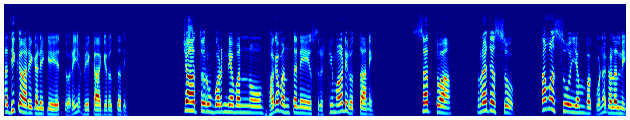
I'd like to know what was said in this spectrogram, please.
ಅಧಿಕಾರಿಗಳಿಗೆ ದೊರೆಯಬೇಕಾಗಿರುತ್ತದೆ. ಚಾತುರ್ವರ್ಣ್ಯವನ್ನು ಭಗವಂತನೇ ಸೃಷ್ಟಿ ಮಾಡಿರುತ್ತಾನೆ. ಸತ್ವ, ರಜಸ್ಸು ತಮಸ್ಸು ಎಂಬ ಗುಣಗಳಲ್ಲಿ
